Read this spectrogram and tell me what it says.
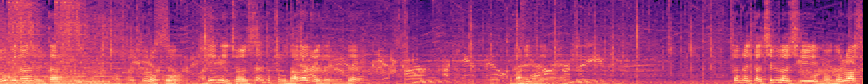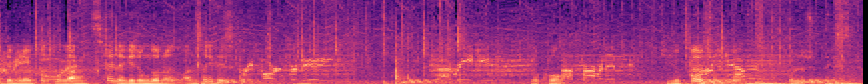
여기는 일단 뚫었고 마린이 저 센터 쪽 나가줘야 되는데 가만히 있네요. 저는 일단 질럿이 못 올라왔기 때문에 포토가 한 3, 4개 정도는 완성이 돼 있을 겁니다. 그렇고 Affirmative. 6배럭 정도 돌려주면 되겠습니다.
